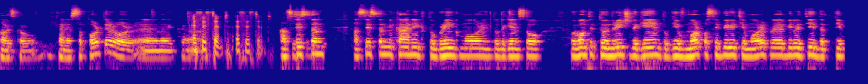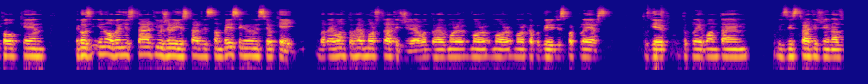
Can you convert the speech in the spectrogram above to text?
how it's called kind of supporter or uh, like assistant, assistant, assistant, assistant mechanic to bring more into the game. So we wanted to enrich the game to give more possibility, more replayability that people can because you know when you start usually you start with some basic and you say okay but i want to have more strategy i want to have more more more more capabilities for players to give to play one time with this strategy another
